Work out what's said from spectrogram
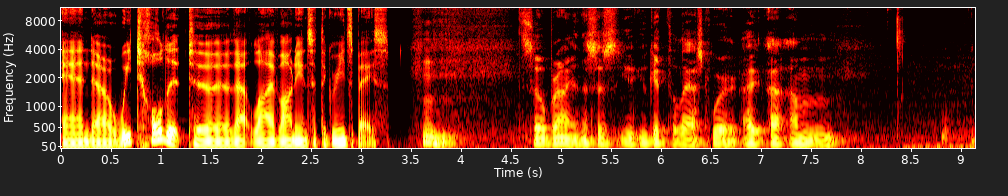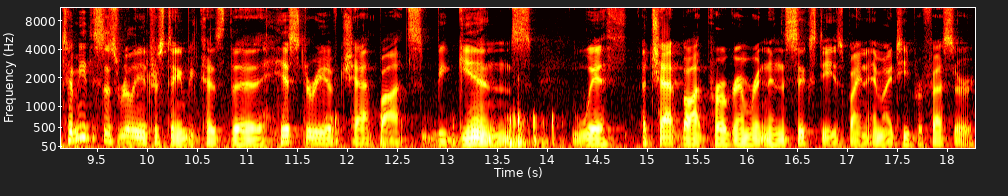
and uh, we told it to that live audience at the Green Space. Hmm. So, Brian, this is you, you get the last word. I, I um. To me, this is really interesting because the history of chatbots begins with a chatbot program written in the 60s by an MIT professor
